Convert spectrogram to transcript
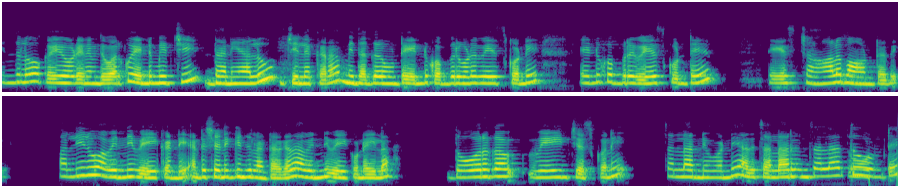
ఇందులో ఒక ఏడు ఎనిమిది వరకు ఎండుమిర్చి ధనియాలు జీలకర్ర మీ దగ్గర ఉంటే ఎండు కొబ్బరి కూడా వేసుకోండి. ఎండు కొబ్బరి వేసుకుంటే టేస్ట్ చాలా బాగుంటుంది. పల్లీలు అవన్నీ వేయకండి. అంటే శనగగింజలు అంటారు కదా అవన్నీ వేయకుండా ఇలా దోరగా వేయించేసుకొని చల్లారనివ్వండి. అది చల్లారి చల్లారుతూ ఉంటే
